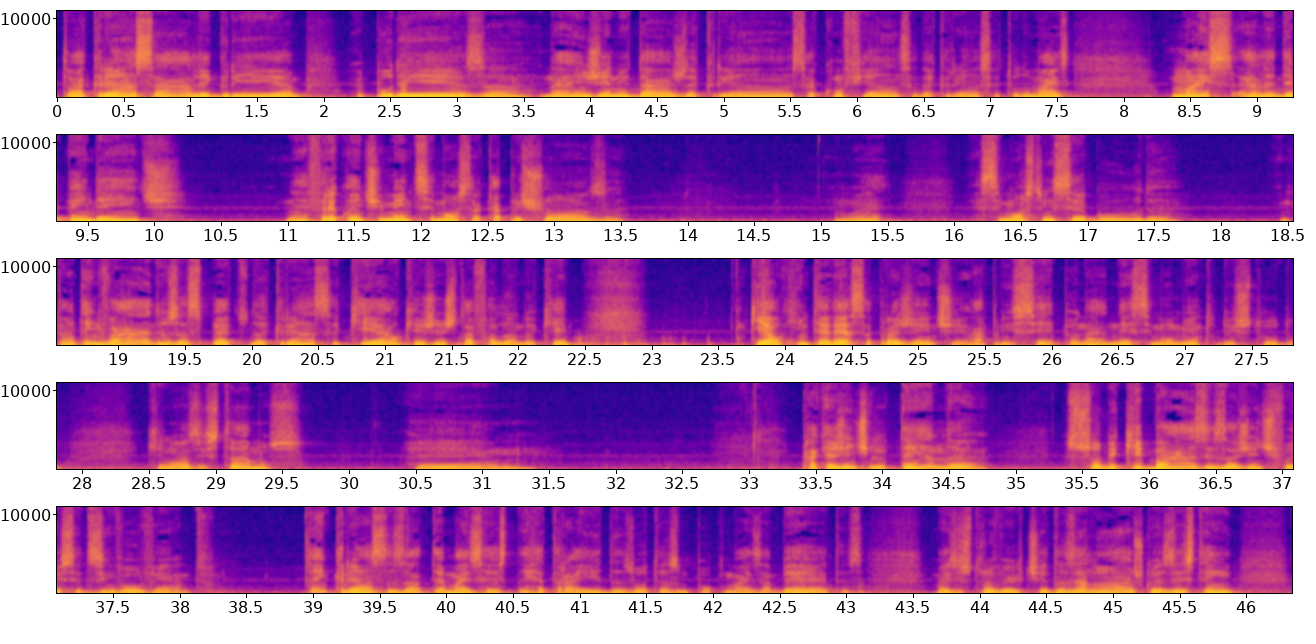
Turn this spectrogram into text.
Então a criança, a alegria, a pureza, né? a ingenuidade da criança, a confiança da criança e tudo mais, mas ela é dependente, né? frequentemente se mostra caprichosa, não é? se mostra insegura. Então tem vários aspectos da criança que é o que a gente está falando aqui, que é o que interessa para a gente a princípio, né? nesse momento do estudo que nós estamos. É para que a gente entenda sob que bases a gente foi se desenvolvendo. Tem crianças até mais retraídas, outras um pouco mais abertas, mais extrovertidas. É lógico, existem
